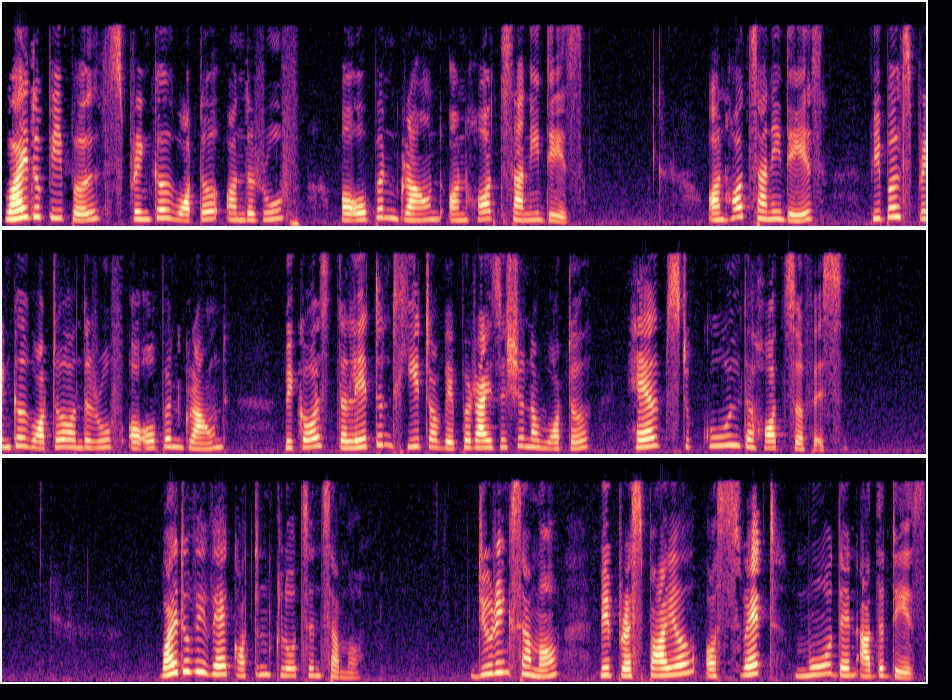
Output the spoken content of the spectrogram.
Why do people sprinkle water on the roof or open ground on hot sunny days? On hot sunny days, people sprinkle water on the roof or open ground because the latent heat of vaporization of water helps to cool the hot surface. Why do we wear cotton clothes in summer? During summer, we perspire or sweat more than other days.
